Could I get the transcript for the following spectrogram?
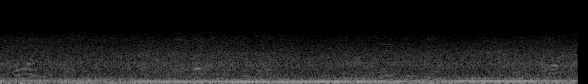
for all your blessings, especially today, for the sake of me, and all who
